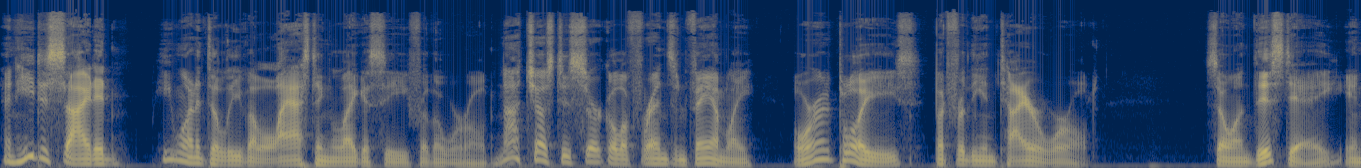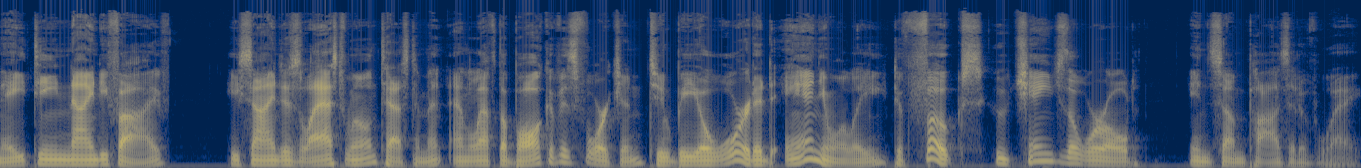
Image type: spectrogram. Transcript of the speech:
And he decided he wanted to leave a lasting legacy for the world, not just his circle of friends and family or employees, but for the entire world. So on this day in 1895, he signed his last will and testament and left the bulk of his fortune to be awarded annually to folks who change the world in some positive way.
